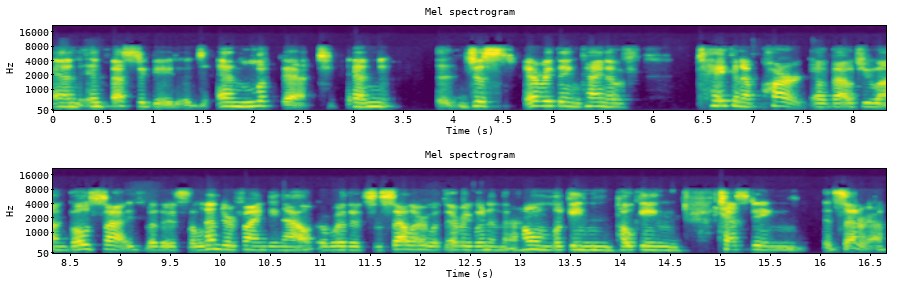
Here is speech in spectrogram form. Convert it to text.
and investigated and looked at and uh, just everything kind of taken apart about you on both sides, whether it's the lender finding out or whether it's the seller with everyone in their home looking, poking, testing, etc.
